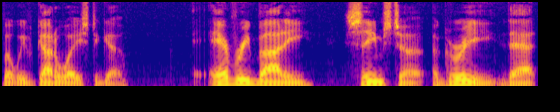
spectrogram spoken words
but we've got a ways to go. Everybody seems to agree that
